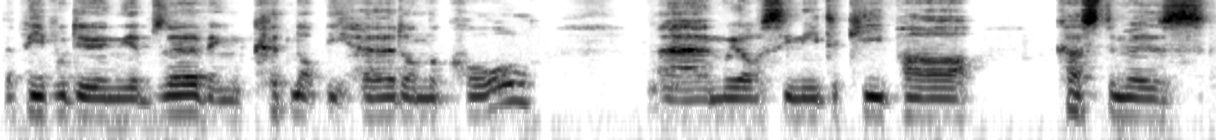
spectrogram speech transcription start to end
the people doing the observing could not be heard on the call. Um, we obviously need to keep our customers'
